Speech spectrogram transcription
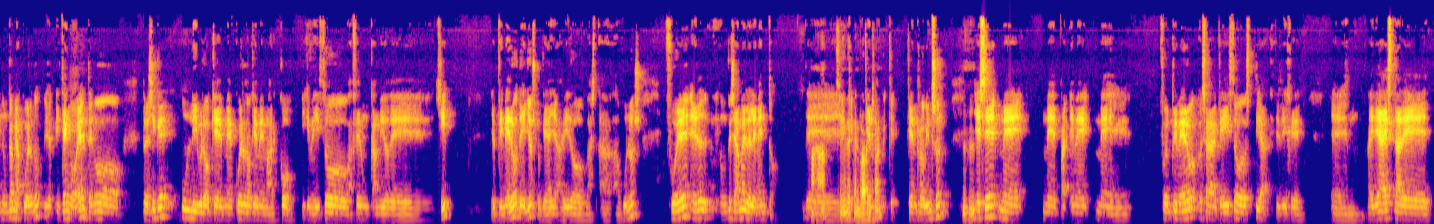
nunca me acuerdo y, tengo, ¿eh? Tengo, pero sí que un libro que me acuerdo que me marcó y que me hizo hacer un cambio de chip, el primero de ellos, porque haya habido algunos, fue el un que se llama El Elemento de, Ken Robinson. Ken, Robinson. Ese me, me, me, fue el primero, o sea, que hizo, hostia, y dije, Em, la idea esta de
